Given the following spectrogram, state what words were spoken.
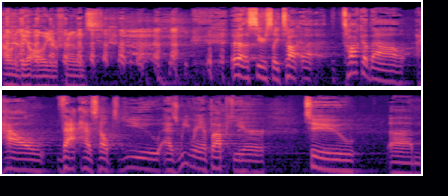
I want to be all your friends. Seriously, talk, uh, talk about how that has helped you as we ramp up here to um,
